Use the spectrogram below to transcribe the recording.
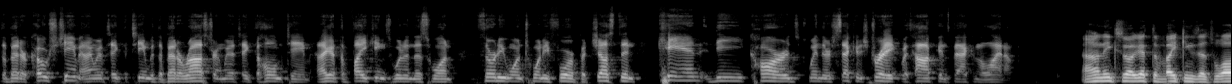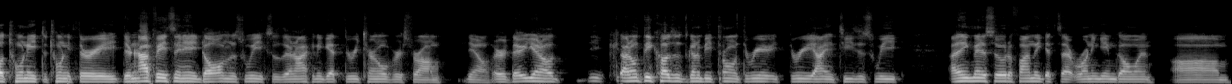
the better coach team, and I'm going to take the team with the better roster. I'm going to take the home team. And I got the Vikings winning this one 31 24. But Justin, can the Cards win their second straight with Hopkins back in the lineup? I don't think so. I got the Vikings as well, 28 to 23. They're not facing Andy Dalton this week, so they're not going to get three turnovers from, you know, or they're, you know, I don't think Cousins going to be throwing three, three INTs this week. I think Minnesota finally gets that running game going. Um,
